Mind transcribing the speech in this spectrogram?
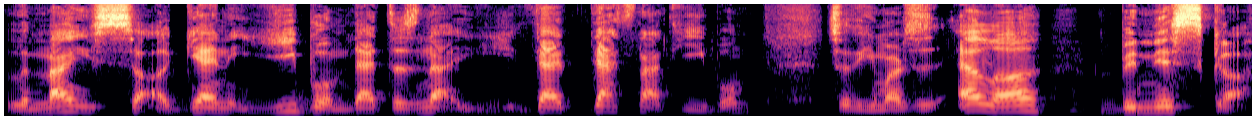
lemaisa again yibum that does not that that's not yibum. So the Gemara says Ella beniska.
